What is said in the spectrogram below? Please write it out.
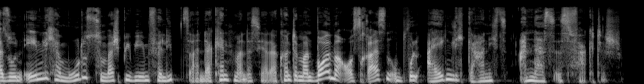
Also ein ähnlicher Modus, zum Beispiel wie im Verliebtsein, da kennt man das ja. Da könnte man Bäume ausreißen, obwohl eigentlich gar nichts anders ist faktisch.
